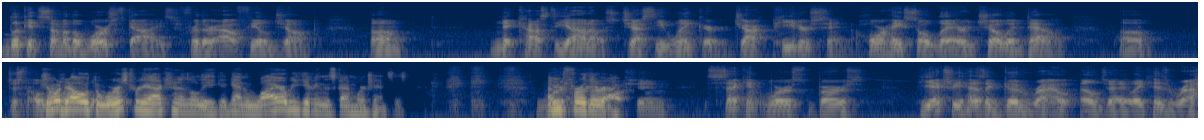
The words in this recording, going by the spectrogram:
look at some of the worst guys for their outfield jump. Um, Nick Castellanos, Jesse Winker, Joc Pederson, Jorge Soler, Jo Adell. Um, just Jo Adell with the worst reaction in the league. Again, why are we giving this guy more chances? I'm further reaction, out. Second worst burst. He actually has a good route, LJ. Like his route.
